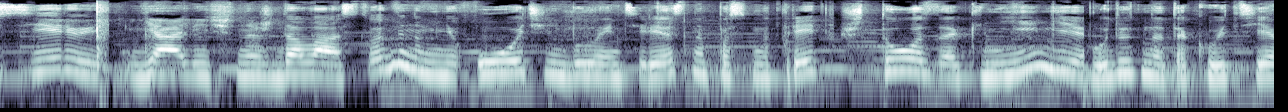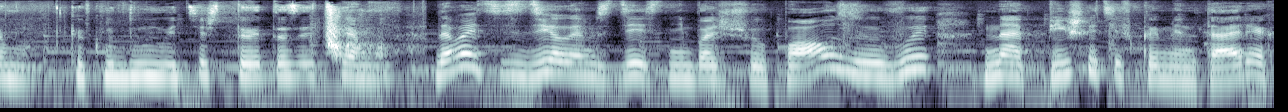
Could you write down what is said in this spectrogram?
Серию я лично ждала особенно. Мне очень было интересно посмотреть, что за книги будут на такую тему. Как вы думаете, что это за тема? Давайте сделаем здесь небольшую паузу, и вы напишите в комментариях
